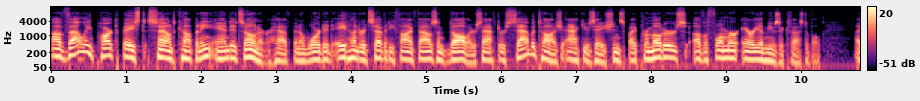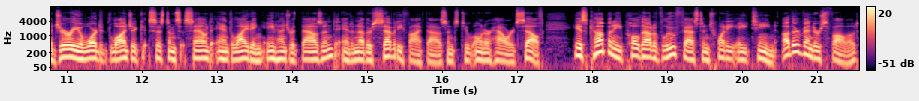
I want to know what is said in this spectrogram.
A Valley Park based sound company and its owner have been awarded $875,000 after sabotage accusations by promoters of a former area music festival. A jury awarded Logic Systems Sound and Lighting 800,000 and another 75,000 to owner Howard Self. His company pulled out of LouFest in 2018. Other vendors followed,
